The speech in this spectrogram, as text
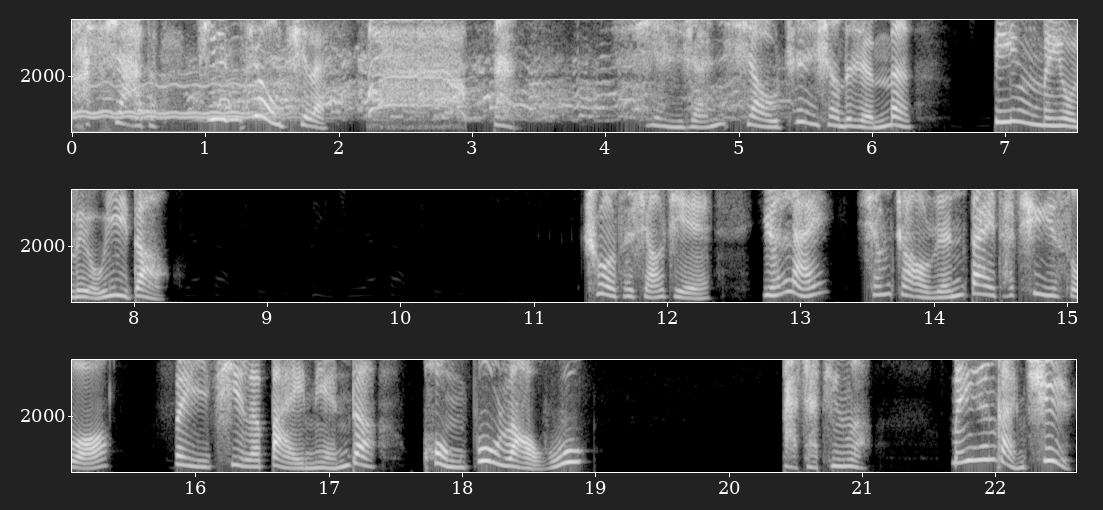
他吓得尖叫起来。但显然，小镇上的人们并没有留意到，绰特小姐原来想找人带她去一所废弃了百年的恐怖老屋。大家听了，没人敢去。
